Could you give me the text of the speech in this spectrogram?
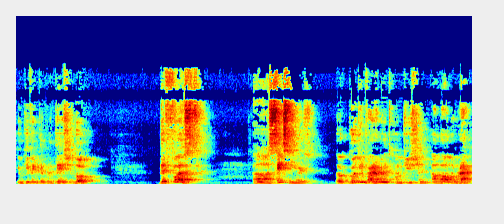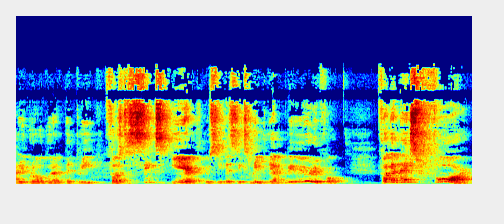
You give interpretation. Look, the first uh, six years, a good environment condition allow the rapid growth during the tree first six years. You see the six rings, they are beautiful. For the next four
